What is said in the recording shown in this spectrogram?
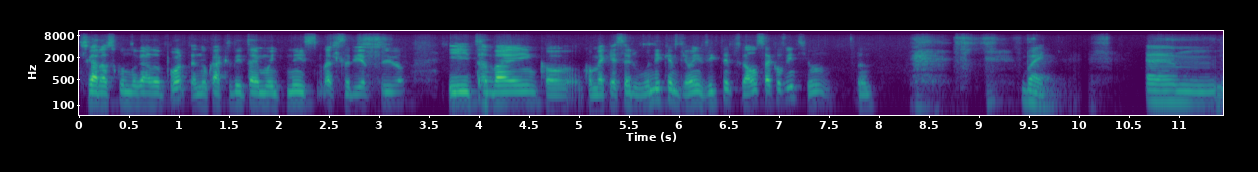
chegar ao segundo lugar do Porto, eu nunca acreditei muito nisso, mas seria possível. E também, com, como é que é ser o único campeão invicto em Portugal no século XXI. Pronto. Bem, um,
